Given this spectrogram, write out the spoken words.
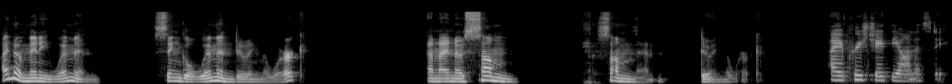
I know many women, single women doing the work, and I know some some men doing the work. I appreciate the honesty.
